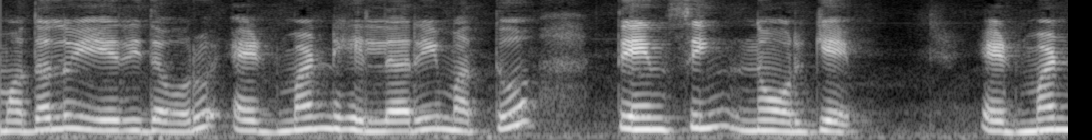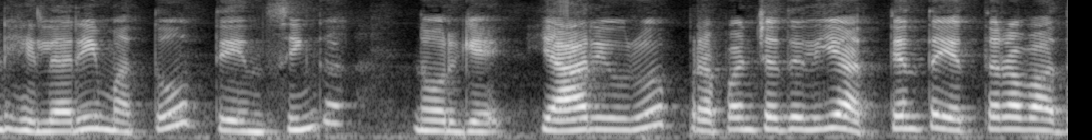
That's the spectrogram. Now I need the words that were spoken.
ಮೊದಲು ಏರಿದವರು ಎಡ್ಮಂಡ್ ಹಿಲ್ಲರಿ ಮತ್ತು ತೇನ್ಸಿಂಗ್ ನೋರ್ಗೆ. ಎಡ್ಮಂಡ್ ಹಿಲ್ಲರಿ ಮತ್ತು ತೇನ್ಸಿಂಗ್ ನೋರ್ಗೆ. ಯಾರಿವರು ಪ್ರಪಂಚದಲ್ಲಿಯೇ ಅತ್ಯಂತ ಎತ್ತರವಾದ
